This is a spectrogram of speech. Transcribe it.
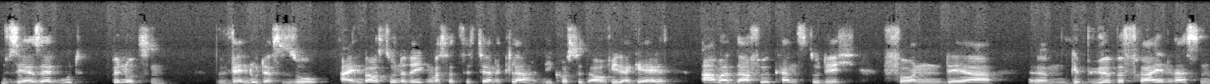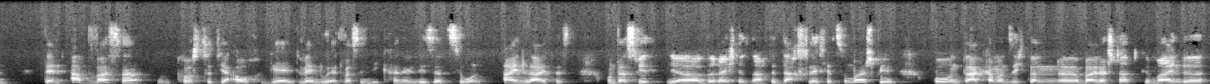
sehr, sehr gut benutzen. Wenn du das so einbaust, so eine Regenwasserzisterne, klar, die kostet auch wieder Geld, aber dafür kannst du dich von der ähm, Gebühr befreien lassen denn Abwasser kostet ja auch Geld, wenn du etwas in die Kanalisation einleitest. Und das wird ja berechnet nach der Dachfläche zum Beispiel. Und da kann man sich dann äh, bei der Stadt, Gemeinde,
